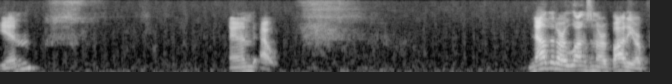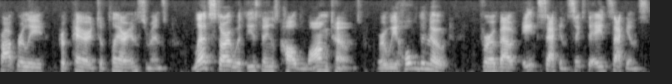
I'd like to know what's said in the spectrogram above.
in and out. Now that our lungs and our body are properly prepared to play our instruments, let's start with these things called long tones, where we hold a note for about eight seconds, six to eight seconds,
